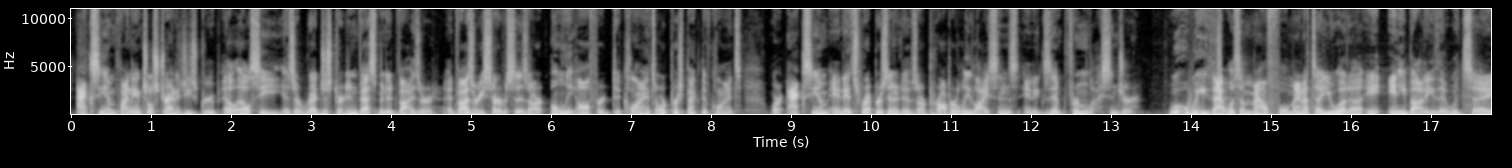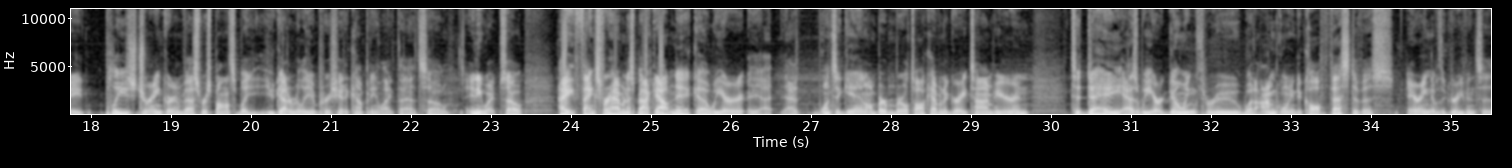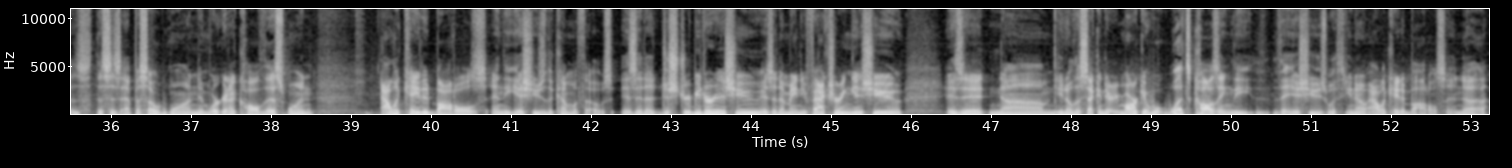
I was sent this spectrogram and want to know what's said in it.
Axiom Financial Strategies Group LLC is a registered investment advisor. Advisory services are only offered to clients or prospective clients where Axiom and its representatives are properly licensed and exempt from licensure. Woo wee, that was a mouthful, man. I tell you what, uh, I- anybody that would say, please drink or invest responsibly, you got to really appreciate a company like that. So, anyway, so hey, thanks for having us back out, Nick. Uh, we are uh, once again on Bourbon Barrel Talk having a great time here. And today, as we are going through what I'm going to call Festivus, airing of the grievances, this is episode one, and we're going to call this one allocated bottles and the issues that come with those. Is it a distributor issue? Is it a manufacturing issue? Is it um, you know the secondary market? What's causing the the issues with you know allocated bottles? And uh,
